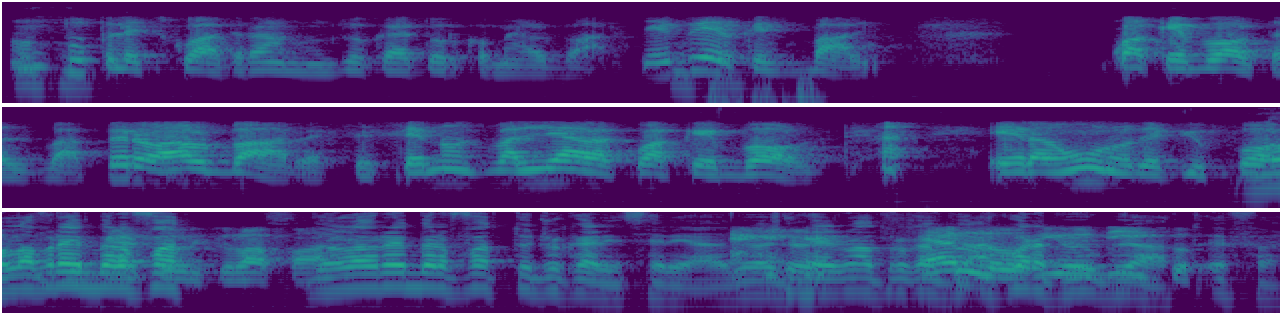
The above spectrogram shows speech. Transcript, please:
non Mhm. tutte le squadre hanno un giocatore come Alvarez, è vero che sbaglia, qualche volta sbaglia, però Alvarez se non sbagliava qualche volta era uno dei più forti Non l'avrebbero, fatto, non l'avrebbero fatto giocare in Serie A, doveva giocare in un altro campionato allora ancora più dico- alto.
